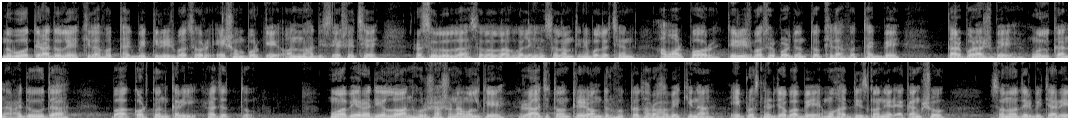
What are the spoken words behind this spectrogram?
নবুয়তের আদলে খিলাফত থাকবে ৩০ বছর, এ সম্পর্কে অন্য হাদিসে এসেছে। রসুল্লাহ সাল্লু আলহিহসাল্লাম তিনি বলেছেন, আমার পর ৩০ বছর পর্যন্ত খিলাফত থাকবে, তারপর আসবে মুলকান আদুদা বা কর্তনকারী রাজত্ব। মুয়াবিয়া রাদিউল্লাহ আনহুর শাসন আমলকে রাজতন্ত্রের অন্তর্ভুক্ত ধরা হবে কিনা এই প্রশ্নের জবাবে মুহাদ্দিসগণের একাংশ সনদের বিচারে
